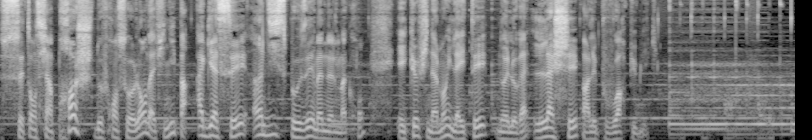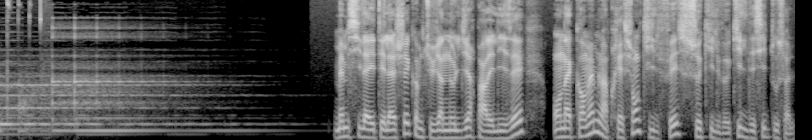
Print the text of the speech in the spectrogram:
cet ancien proche de François Hollande a fini par agacer, indisposer Emmanuel Macron, et que finalement il a été, Noël Legrette, lâché par les pouvoirs publics. Même s'il a été lâché, comme tu viens de nous le dire, par l'Élysée, on a quand même l'impression qu'il fait ce qu'il veut, qu'il décide tout seul.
